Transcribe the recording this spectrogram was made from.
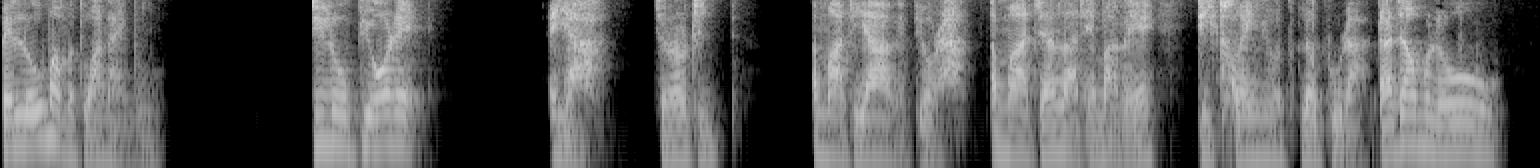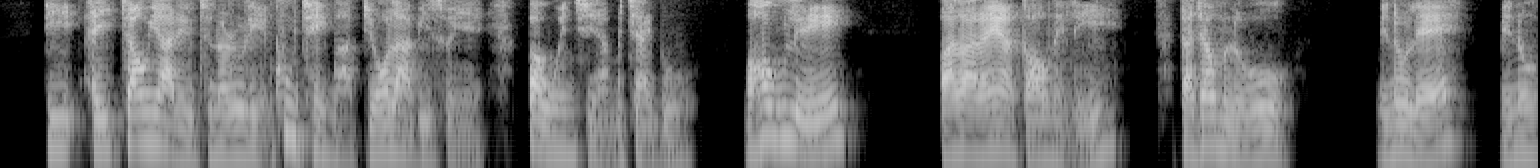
ဘယ်လို့မှမသွားနိုင်ဘူးဒီလိုပြောတဲ့အရာကျွန်တော်တို့တမာတရားပဲပြောတာတမာကျမ်းစာထဲမှာပဲဒီ claim မျိုးလုပ်ပူတာဒါကြောင့်မလို့ဒီအကြောင်းအရာတွေကိုကျွန်တော်တို့တွေအခုချိန်မှာပြောလာပြီဆိုရင်ပတ်ဝန်းကျင်ကမကြိုက်ဘူး မဟုတ်ဘူးလေဘာသာတိုင်းကကောင်းတယ်လေဒါကြောင့်မလို့မင်းတို့လည်းမင်းတို့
